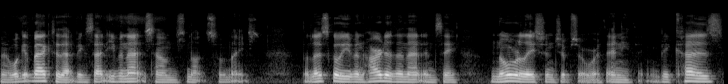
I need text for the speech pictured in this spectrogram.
Now we'll get back to that because that even that sounds not so nice. But let's go even harder than that and say no relationships are worth anything because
